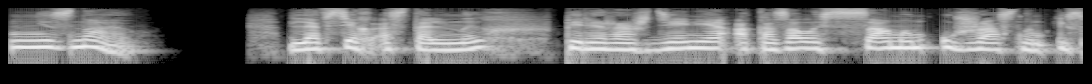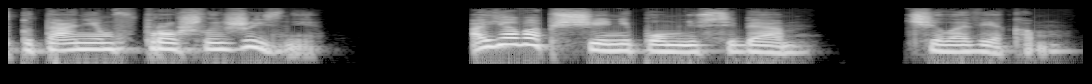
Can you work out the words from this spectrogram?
Не знаю. Для всех остальных перерождение оказалось самым ужасным испытанием в прошлой жизни. А я вообще не помню себя человеком.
